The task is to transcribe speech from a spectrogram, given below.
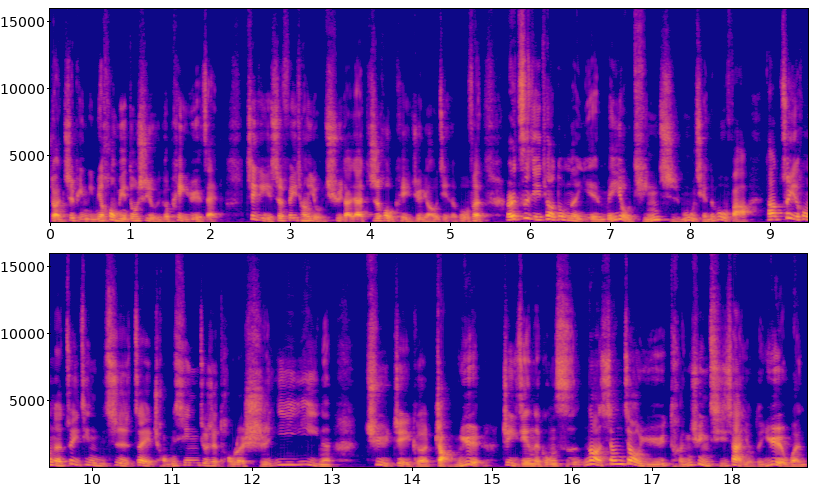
短视频里面后面都是有一个配乐在的，这个也是非常有趣，大家之后可以去了解的部分。而字节跳动呢，也没有停止目前的步伐，它最后呢，最近是在重新就是投了十一亿呢。去这个掌阅这一间的公司，那相较于腾讯旗下有的阅文。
